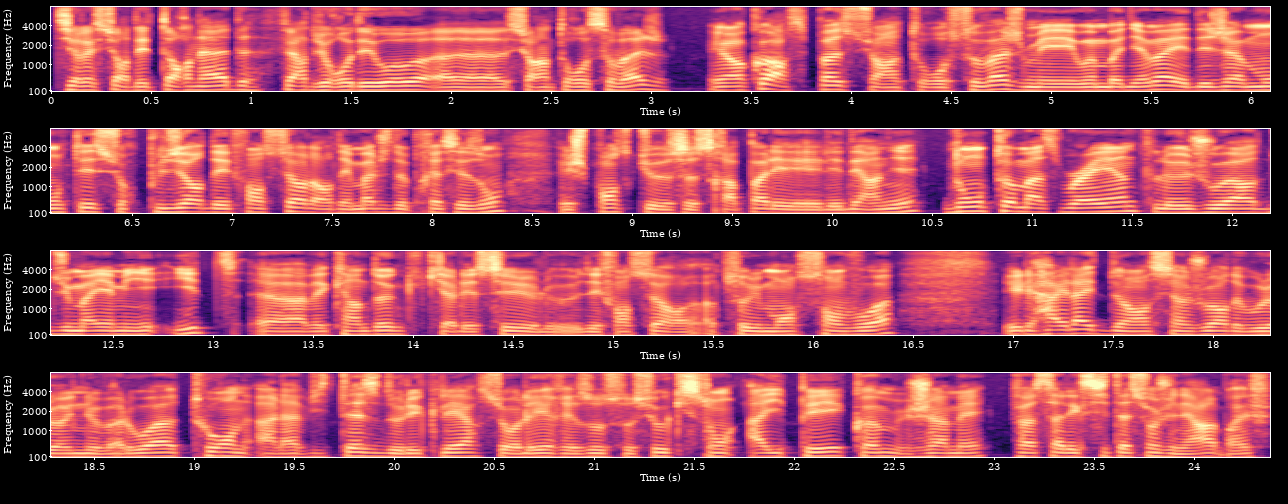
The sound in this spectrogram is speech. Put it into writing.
Tirer sur des tornades, faire du rodéo euh, sur un taureau sauvage Et encore, c'est pas sur un taureau sauvage, mais Wembanyama est déjà monté sur plusieurs défenseurs lors des matchs de pré-saison, et je pense que ce sera pas les, derniers, dont Thomas Bryant, le joueur du Miami Heat, euh, avec un dunk qui a laissé le défenseur absolument sans voix. Et les highlights de l'ancien joueur de Boulogne-le-Valois tournent à la vitesse de l'éclair sur les réseaux sociaux qui sont hypés comme jamais. Face à l'excitation générale, bref,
